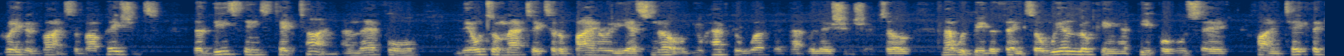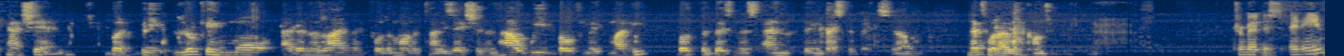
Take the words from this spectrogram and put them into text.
great advice about patience that these things take time, and therefore the automatic sort of binary yes no you have to work at that relationship. So that would be the thing. So we're looking at people who say, fine, take the cash in, but be looking more at an alignment for the monetization and how we both make money, both the business and the investor base. So that's what I would contribute. Tremendous. And Ian,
